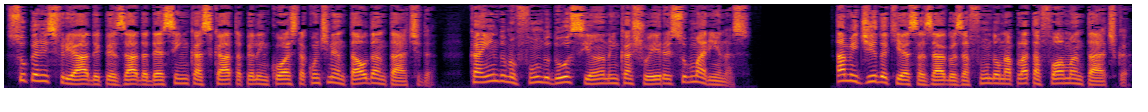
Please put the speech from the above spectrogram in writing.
super resfriada e pesada descem em cascata pela encosta continental da Antártida, caindo no fundo do oceano em cachoeiras submarinas. À medida que essas águas afundam na plataforma antártica,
